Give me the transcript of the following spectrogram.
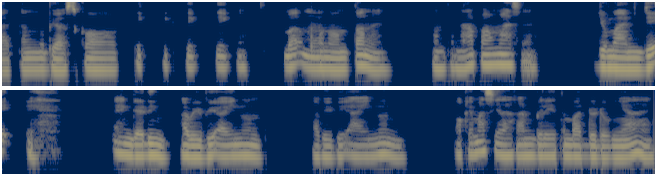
datang ke bioskop tik tik tik tik. Mbak mau nonton ya? Nonton apa mas? Ya Jumanji. Eh enggak ding. Habibi Ainun. Habibi Ainun. Oke mas silahkan pilih tempat duduknya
